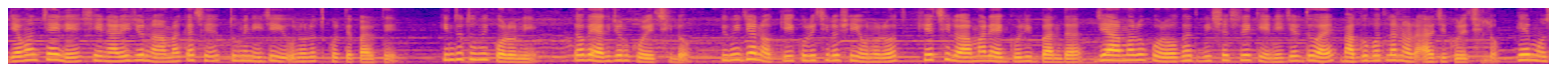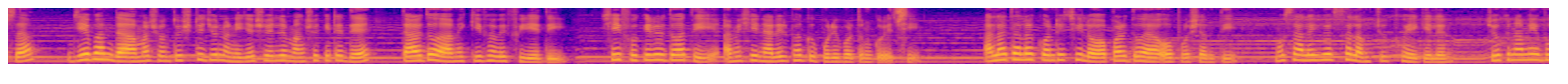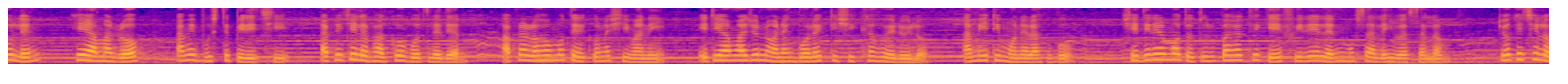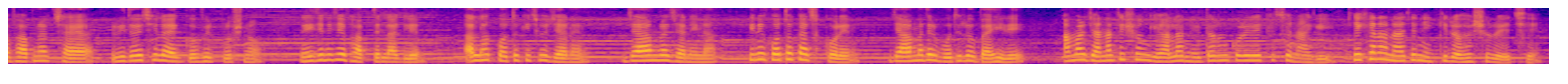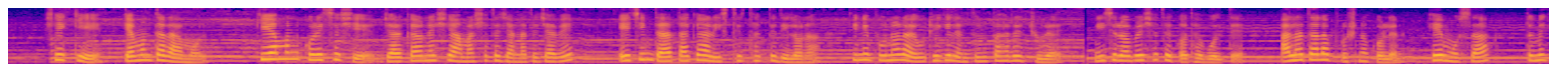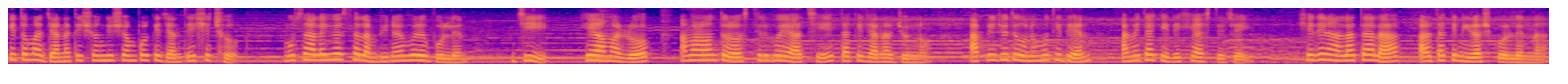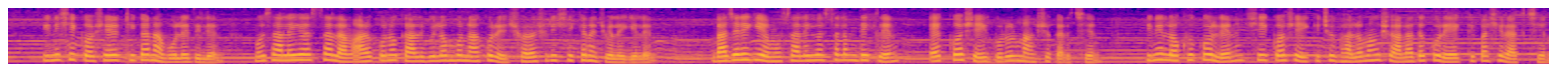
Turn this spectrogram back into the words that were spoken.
যেমন চাইলে সেই নারীর জন্য আমার কাছে তুমি নিজেই অনুরোধ করতে পারতে। কিন্তু তুমি করনি, তবে একজন করেছিল। তুমি জানো কে করেছিল সেই অনুরোধ? সে ছিল আমার এক গরিব বান্দা, যে আমার উপর অগাধ বিশ্বাস রেখে নিজের দোয়ায় ভাগ্য বদলানোর আর্জি করেছিল। হে মুসা, যে বান্দা আমার সন্তুষ্টির জন্য নিজের শরীরে মাংস কেটে দেয় তার দোয়া আমি কীভাবে ফিরিয়ে দিই? সেই ফকিরের দোয়াতেই আমি সেই নারীর ভাগ্য পরিবর্তন করেছি। আল্লাহ তালার কণ্ঠে ছিল অপার দয়া ও প্রশান্তি। মুসা আলহিউসাল্লাম চুপ হয়ে গেলেন। চোখ নামিয়ে বললেন, হে আমার রব, আমি বুঝতে পেরেছি। আপনি চাইলে ভাগ্য বদলে দেন। আপনার রহমতের কোনো সীমা নেই। এটি আমার জন্য অনেক বড় একটি শিক্ষা হয়ে রইল। আমি এটি মনে রাখব। সেদিনের মতো তুর পাহাড় থেকে ফিরে এলেন মুসা আলহিউসাল্লাম চোখে ছিল ভাবনার ছায়া, হৃদয়ে ছিল এক গভীর প্রশ্ন। নিজে নিজে ভাবতে লাগলেন, আল্লাহ কত কিছু জানেন, যা আমরা জানি না। তিনি কত কাজ করেন, যা আমাদের বোধেরও বাহিরে। আমার জানাতির সঙ্গে আল্লাহ নির্ধারণ করে রেখেছেন আগেই। সেখানে না জানি কি রহস্য রয়েছে। সে কে? কেমন তার আমল? কি এমন করেছে সে, যার কারণে সে আমার সাথে জানাতে যাবে? এই চিন্তা তাকে আর স্থির থাকতে দিল না। তিনি পুনরায় উঠে গেলেন তুল পাহাড়ের চূড়ায়, নিজ রবের সাথে কথা বলতে। আল্লাহ তাআলা প্রশ্ন করলেন, হে মুসা তুমি কি তোমার জান্নাতির সঙ্গী সম্পর্কে জানতে এসেছ? মুসা আলহিউসাল্লাম বিনয় ভরে বললেন, জি, হে আমার রব, আমার অন্তর অস্থির হয়ে আছে তাকে জানার জন্য। আপনি যদি অনুমতি দেন, আমি তাকে দেখে আসতে চাই। সেদিন আল্লাহ তাআলা আর তাকে নিরাশ করলেন না। তিনি সেই কষাইয়ের ঠিকানা বলে দিলেন। মুসা আলহিউসাল্লাম আর কোনো কাল বিলম্ব না করে সরাসরি সেখানে চলে গেলেন। বাজারে গিয়ে মুসা আলহিউসাল্লাম দেখলেন, এক কষাই গরুর মাংস কাটছেন। তিনি লক্ষ্য করলেন সেই কষাই কিছু ভালো মাংস আলাদা করে একটি পাশে রাখছেন।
